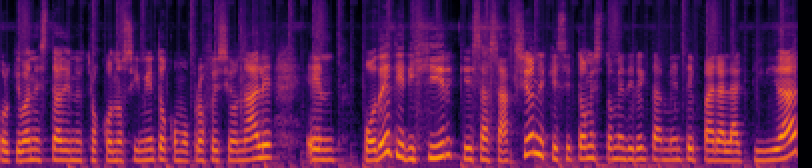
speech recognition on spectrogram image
porque van a estar en nuestros conocimientos como profesionales en poder dirigir que esas acciones que se tomen se tomen directamente para la actividad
